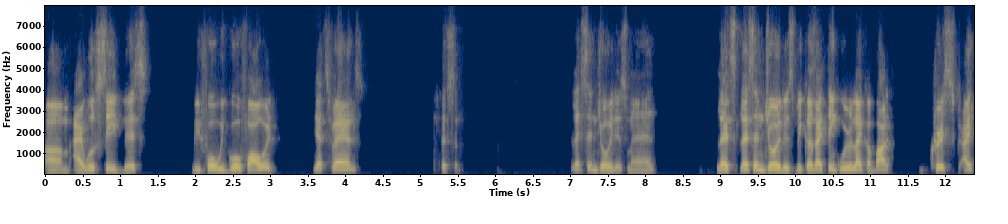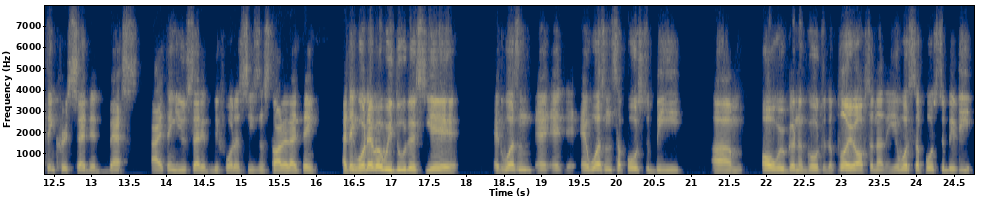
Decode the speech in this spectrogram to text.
Um, I will say this before we go forward, Jets fans, listen, let's enjoy this, man. Let's let's enjoy this because I think we are like about Chris. I think Chris said it best. I think you said it before the season started. I think I think whatever we do this year, it wasn't it, it, it wasn't supposed to be um oh we're gonna go to the playoffs or nothing. It was supposed to be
